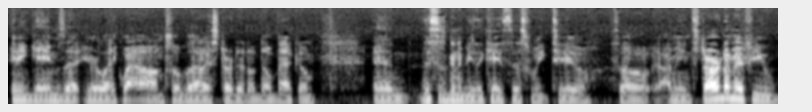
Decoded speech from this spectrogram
any games that you're like, wow, I'm so glad I started Odell Beckham. And this is going to be the case this week too. So I mean, start him if you,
